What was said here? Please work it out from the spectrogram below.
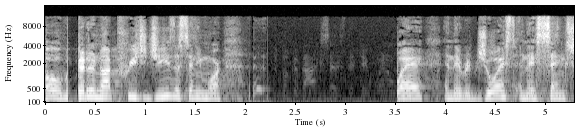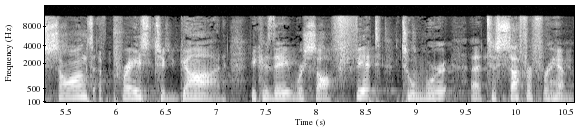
oh, we better not preach Jesus anymore. The book of Acts says that they went away and they rejoiced and they sang songs of praise to God because they were saw fit to, wor- uh, to suffer for him.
